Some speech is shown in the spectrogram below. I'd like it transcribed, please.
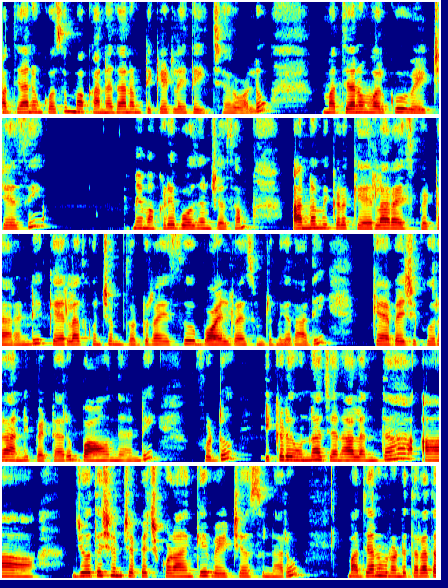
మధ్యాహ్నం కోసం మాకు అన్నదానం టికెట్లు అయితే ఇచ్చారు వాళ్ళు. మధ్యాహ్నం వరకు వెయిట్ చేసి మేము అక్కడే భోజనం చేసాం. అన్నం ఇక్కడ కేరళ రైస్ పెట్టారండి. కేరళ కొంచెం దొడ్డు రైస్ బాయిల్డ్ రైస్ ఉంటుంది కదా అది. క్యాబేజీ కూర అన్నీ పెట్టారు. బాగుంది అండి ఫుడ్ ఇక్కడ ఉన్న జనాలంతా ఆ జ్యోతిషం చెప్పించుకోవడానికి వెయిట్ చేస్తున్నారు. మధ్యాహ్నం రెండు తర్వాత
